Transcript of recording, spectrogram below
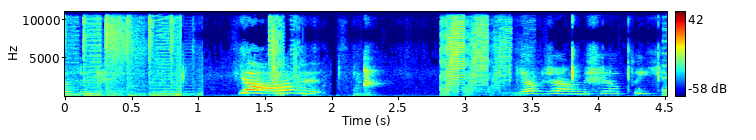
öldük. Ya abi. Yapacağım bir şey yoktu ki.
